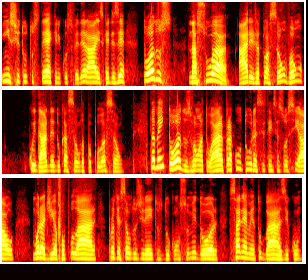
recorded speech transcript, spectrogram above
institutos técnicos federais, quer dizer, todos na sua área de atuação vão cuidar da educação da população. Também todos vão atuar para a cultura, assistência social, moradia popular, proteção dos direitos do consumidor, saneamento básico,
